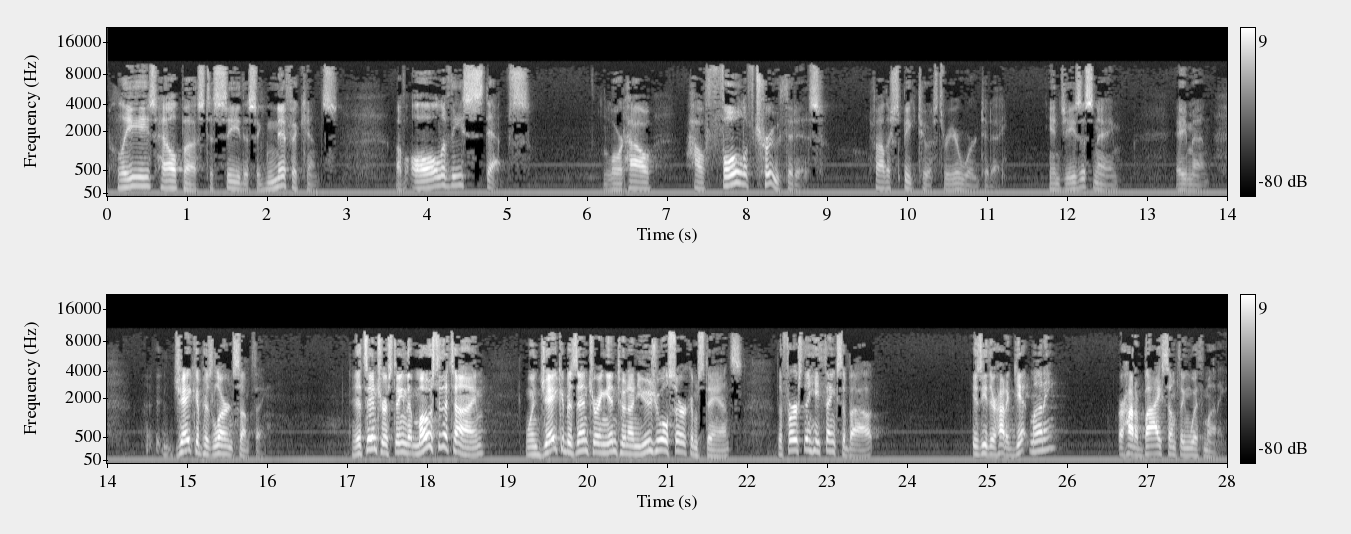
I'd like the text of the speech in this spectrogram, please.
Please help us to see the significance of all of these steps. Lord, how how full of truth it is. Father, speak to us through your word today. In Jesus' name, amen. Jacob has learned something. It's interesting that most of the time, when Jacob is entering into an unusual circumstance, the first thing he thinks about is either how to get money or how to buy something with money.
